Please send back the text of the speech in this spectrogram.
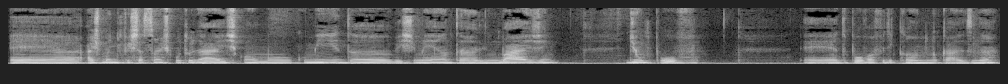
é, as manifestações culturais como comida, vestimenta, linguagem de um povo, é, do povo africano, no caso, né?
